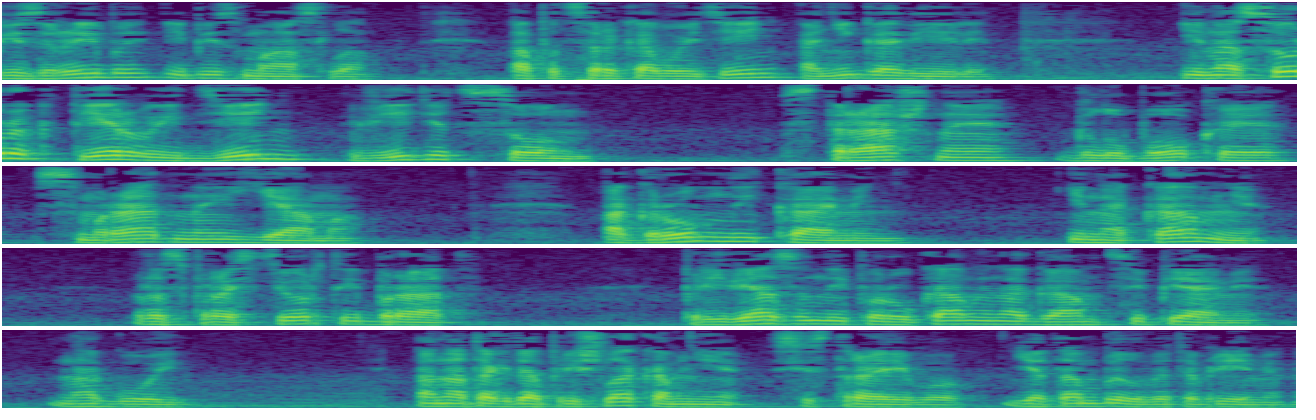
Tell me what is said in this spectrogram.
без рыбы и без масла, а под сороковой день они говели – и на сорок первый день видит сон. Страшная, глубокая, смрадная яма. Огромный камень. И на камне распростертый брат, привязанный по рукам и ногам цепями, ногой. Она тогда пришла ко мне, сестра его, я там был в это время.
